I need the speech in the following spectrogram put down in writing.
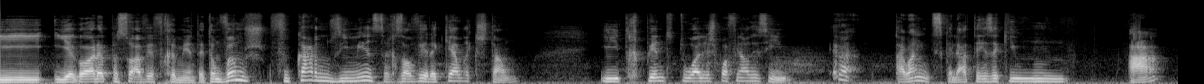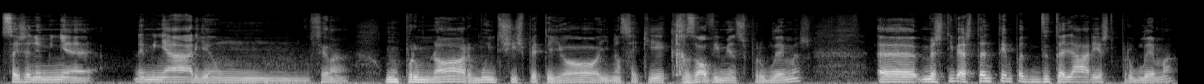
E, e agora passou a haver ferramenta. Então vamos focar-nos imenso a resolver aquela questão e de repente tu olhas para o final e diz assim, está bem, se calhar tens aqui um A, seja na minha, na minha área um, sei lá, um pormenor muito XPTO e não sei o quê, que resolve imensos problemas, uh, mas tiveste tanto tempo a detalhar este problema,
